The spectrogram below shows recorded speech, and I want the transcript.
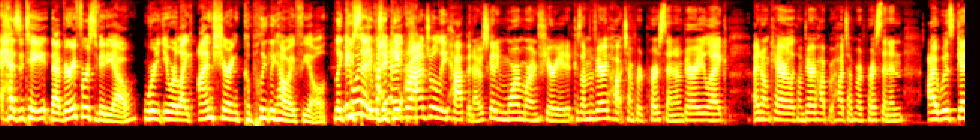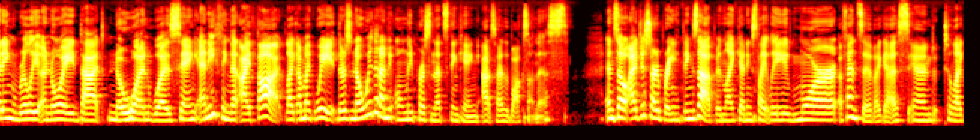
hesitate that very first video where you were like, "I'm sharing completely how I feel"? Like you was- said, it was a kinda ga- gradually happened. I was getting more and more infuriated because I'm a very hot tempered person. I'm very like I don't care. Like I'm a very hot hot tempered person, and I was getting really annoyed that no one was saying anything that I thought. Like I'm like, wait, there's no way that I'm the only person that's thinking outside of the box on this. And so I just started bringing things up and like getting slightly more offensive, I guess, and to like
